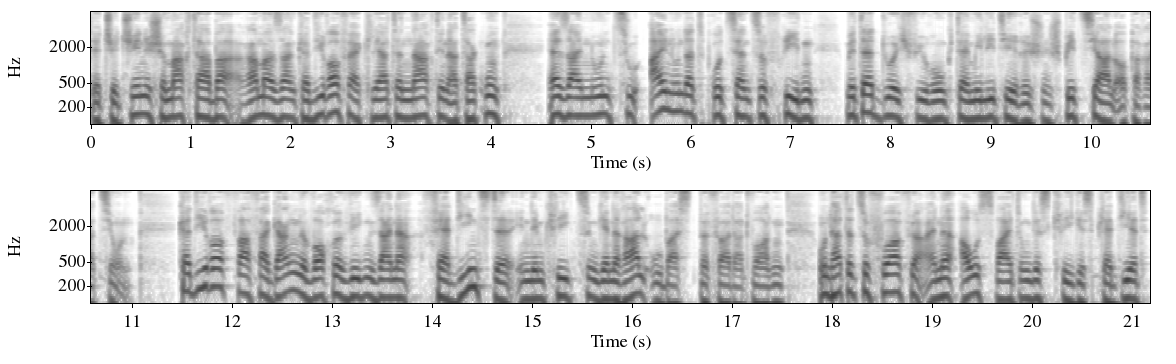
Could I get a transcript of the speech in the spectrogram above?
Der tschetschenische Machthaber Ramazan Kadyrov erklärte nach den Attacken, er sei nun zu 100 Prozent zufrieden mit der Durchführung der militärischen Spezialoperation. Kadyrov war vergangene Woche wegen seiner Verdienste in dem Krieg zum Generaloberst befördert worden und hatte zuvor für eine Ausweitung des Krieges plädiert.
